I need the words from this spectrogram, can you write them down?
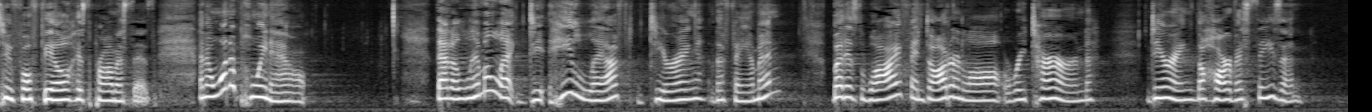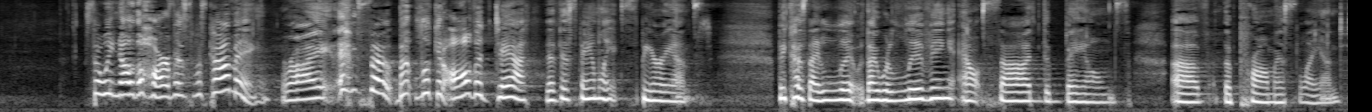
to fulfill his promises. And I want to point out that Elimelech, he left during the famine, but his wife and daughter in law returned during the harvest season. So we know the harvest was coming, right? And so, but look at all the death that this family experienced because they, li- they were living outside the bounds of the promised land.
